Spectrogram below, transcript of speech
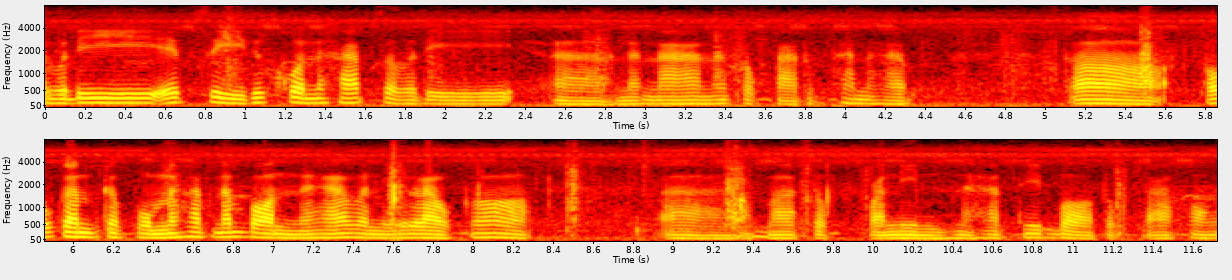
สวัสดี FC ทุกคนนะครับ สวัสดีอ่านานักตกปลาทุกท่านนะครับ ก็พบกันกับผมนะครับน้ำบอลนะฮะวันนี้เราก็ามาตกปลานินนะครับ ที่บ่อตกปลาของ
